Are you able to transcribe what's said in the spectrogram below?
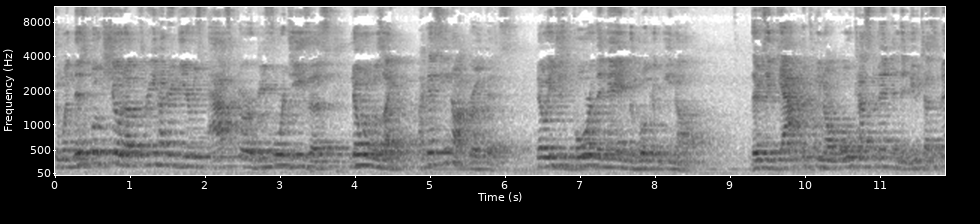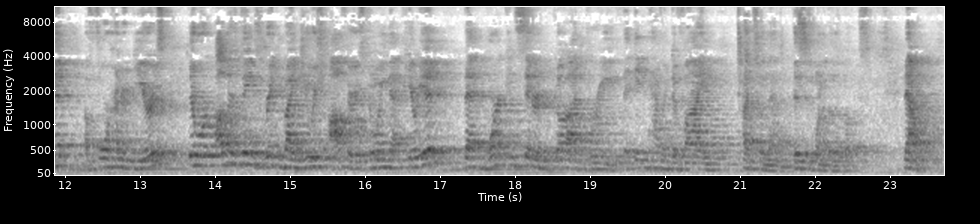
So when this book showed up 300 years after or before Jesus, no one was like, I guess Enoch wrote this. No, he just bore the name, the Book of Enoch. There's a gap between our Old Testament and the New Testament of 400 years. There were other things written by Jewish authors during that period that weren't considered God breathed, that didn't have a divine touch on them. This is one of those books. Now,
